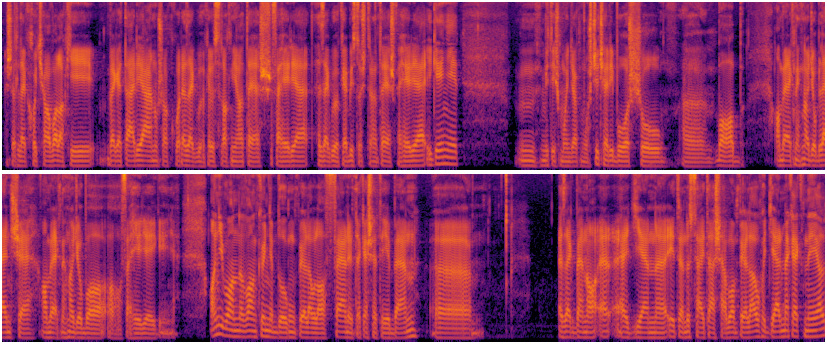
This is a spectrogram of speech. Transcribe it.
esetleg, hogyha valaki vegetáriánus, akkor ezekből kell összerakni a teljes fehérje, ezekből kell biztosítani a teljes fehérje igényét. Mm, mit is mondjak most, csicseri borsó, bab, amelyeknek nagyobb lencse, amelyeknek nagyobb a, a fehérje igénye. Annyiban van könnyebb dolgunk például a felnőttek esetében, ezekben a, e, egy ilyen étrend összeállításában például, hogy gyermekeknél,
